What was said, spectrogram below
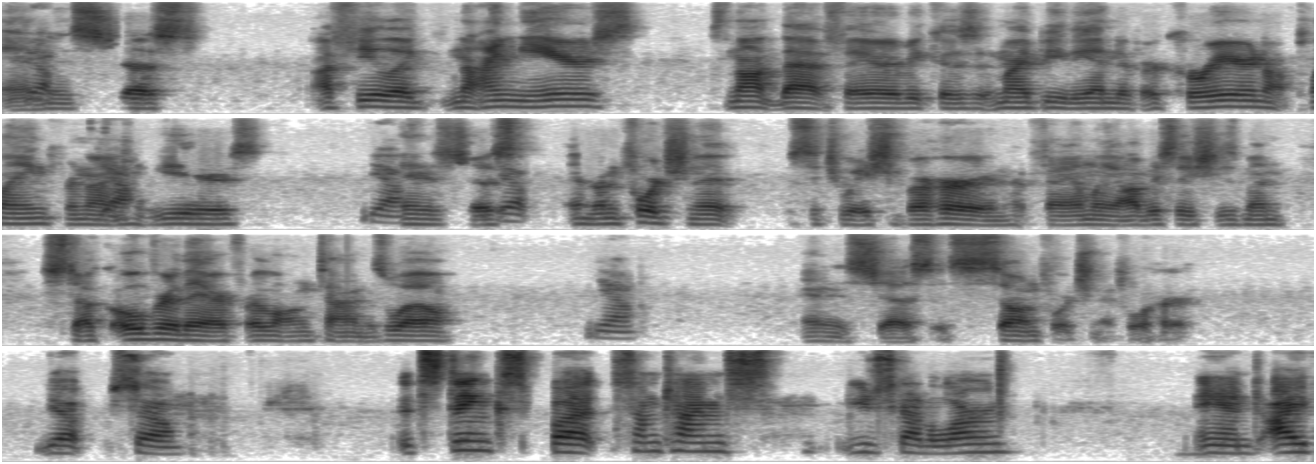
and Yep. it's just, I feel like nine years. It's not that fair because it might be the end of her career, not playing for nine Yeah. years. yeah, and it's just Yep. an unfortunate situation for her and her family. Obviously, she's been stuck over there for a long time as well, yeah. and it's just it's so unfortunate for her. Yep. So it stinks, but sometimes you just got to learn. And I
